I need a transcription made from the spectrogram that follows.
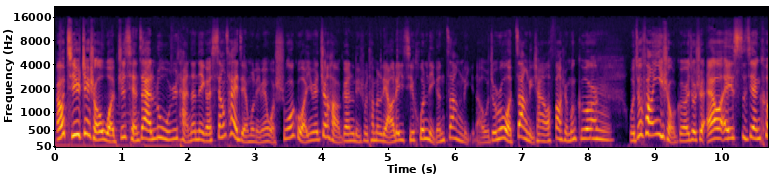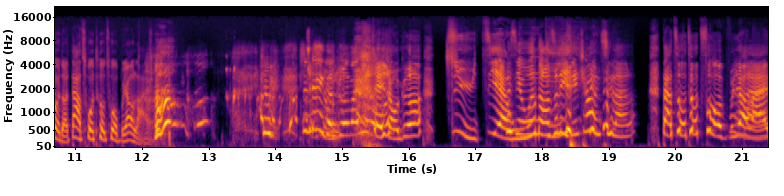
然后其实这首我之前在录日坛的那个香菜节目里面我说过，因为正好跟李叔他们聊了一期婚礼跟葬礼的，我就说我葬礼上要放什么歌，嗯，我就放一首歌，就是 L A 四剑客的《大错特错不要来》是是那个歌吗？这首歌巨贱不行，我脑子里已经唱起来了。大错特错不要来。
